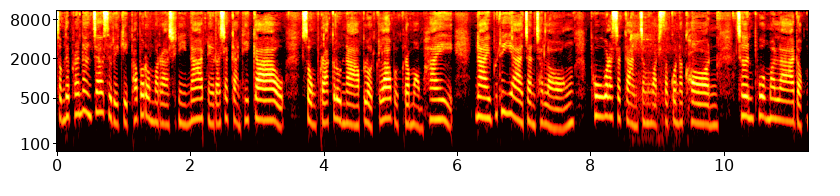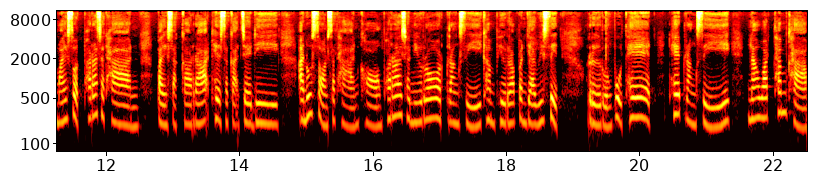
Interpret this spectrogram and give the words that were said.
สมเด็จพระนางเจ้าสิริกิติ์พระบรมราชินีนาถในรัชกาลที่ 9 ทรงพระกรุณาโปรดเกล้าโปรดกระหม่อมให้ นายวิทยาจันฉลอง ผู้ว่าราชการจังหวัดสกลนคร เชิญพวงมาลาดอกไม้สดพระราชทาน ไปสักการะเทศกะเจดี อนุสรสถานของพระราชนิโรธรังสีคัมภีรปัญญาวิสิทธิ์หรือหลวงปู่เทศ เทศรังสีณวัดถ้ำขาม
